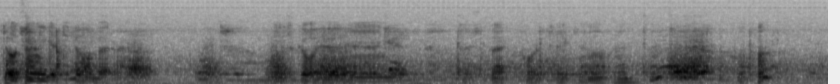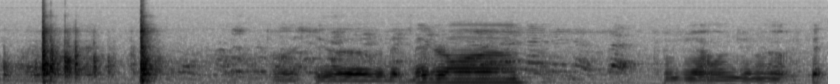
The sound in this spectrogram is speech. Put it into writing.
still trying to get the feeling better. Let's go ahead and get this back part taken off. Uh -huh. Let's do a little bit bigger one. That one did not fit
